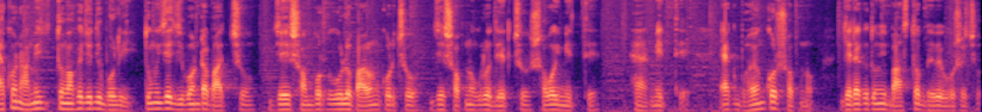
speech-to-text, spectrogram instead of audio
এখন আমি তোমাকে যদি বলি, তুমি যে জীবনটা বাঁচছ, যে সম্পর্কগুলো পালন করছ, যে স্বপ্নগুলো দেখছ, সবই মিথ্যে। হ্যাঁ মিথ্যে। এক ভয়ঙ্কর স্বপ্ন। যেটাকে তুমি বাস্তব ভেবে বসেছো।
